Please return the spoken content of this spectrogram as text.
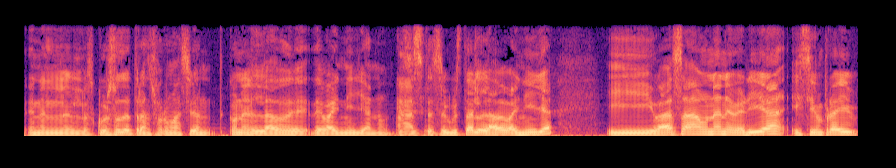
en, el- en los cursos de transformación con el helado de, de vainilla, ¿no? Que Ah, si sí. te te gusta el helado de vainilla y vas a una nevería y siempre hay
